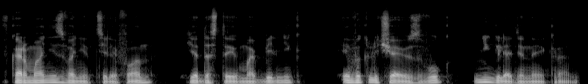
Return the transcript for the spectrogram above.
В кармане звонит телефон. Я достаю мобильник и выключаю звук, не глядя на экран.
